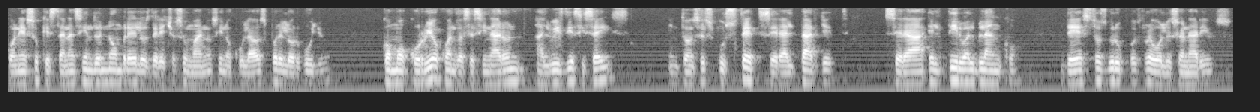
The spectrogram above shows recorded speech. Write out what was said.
con eso que están haciendo en nombre de los derechos humanos inoculados por el orgullo, como ocurrió cuando asesinaron a Luis XVI, entonces usted será el target, será el tiro al blanco de estos grupos revolucionarios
